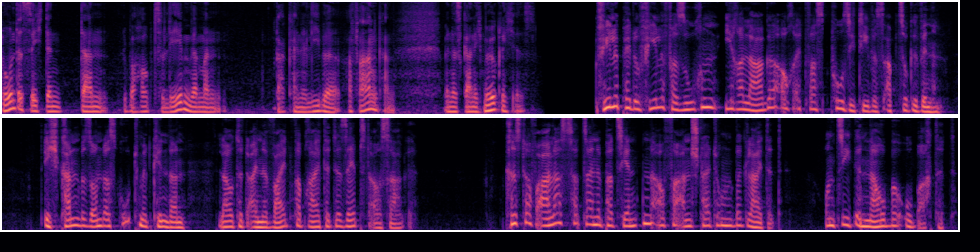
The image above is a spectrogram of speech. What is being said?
Lohnt es sich denn dann überhaupt zu leben, wenn man gar keine Liebe erfahren kann, wenn es gar nicht möglich ist? Viele Pädophile versuchen, ihrer Lage auch etwas Positives abzugewinnen. Ich kann besonders gut mit Kindern, lautet eine weit verbreitete Selbstaussage. Christoph Ahlers hat seine Patienten auf Veranstaltungen begleitet und sie genau beobachtet.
